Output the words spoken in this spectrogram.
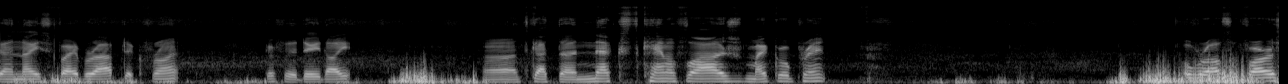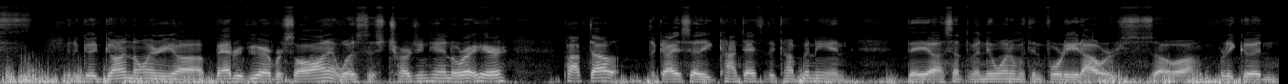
Got a nice fiber optic front. Good for the daylight. Uh, it's got the next camouflage micro print. Overall, so far, it's been a good gun. The only uh, bad review I ever saw on it was this charging handle right here popped out. The guy said he contacted the company and they uh, sent them a new one within 48 hours. So, uh, pretty good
